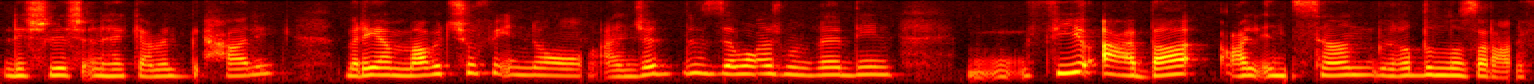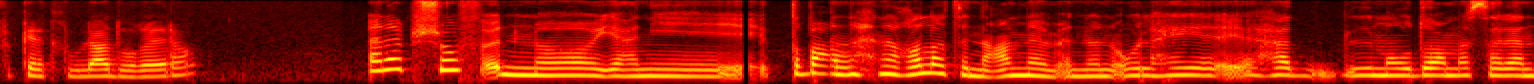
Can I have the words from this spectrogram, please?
ليش ليش أنا هيك عملت بحالي؟ مريم ما بتشوفي إنه عن جد الزواج من غير دين فيه أعباء على الإنسان بغض النظر عن فكرة الأولاد وغيرها؟ أنا بشوف إنه يعني طبعا نحن غلط نعمم إنه نقول هي هذا الموضوع مثلا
